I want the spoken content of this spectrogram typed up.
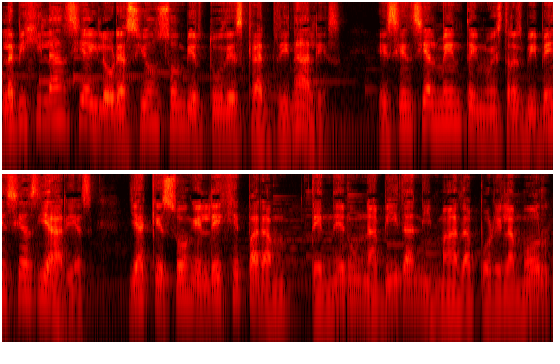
La vigilancia y la oración son virtudes cardinales, esencialmente en nuestras vivencias diarias, ya que son el eje para tener una vida animada por el amor,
